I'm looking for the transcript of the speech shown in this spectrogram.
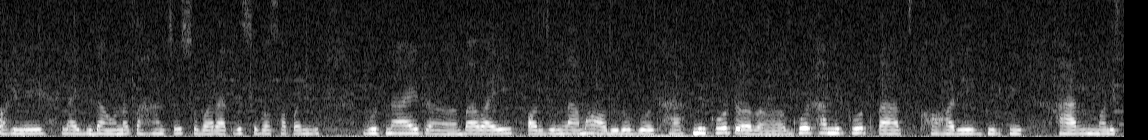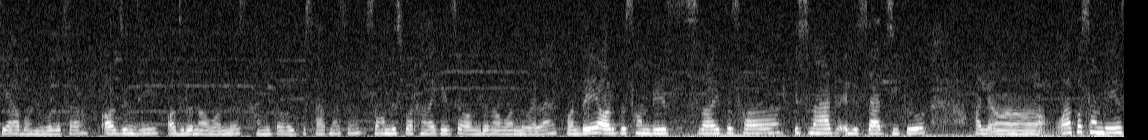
अहिलेलाई बिदा हुन चाहन्छु। शुभरात्रि शुभ सपनी। गुड नाइट बाबाई अर्जुन लामा अधुरो गोर्खा मिरकोट गोर्खा मिरकोट पाँच खहरे बिर्ती हार मलेसिया भन्नुभएको छ। अर्जुनजी अधुरो नभन्नुहोस् हामी तपाईँको साथमा छौँ। सन्देश पठाउँदाखेरि चाहिँ अधुरो नभन्नु होला। भन्दै अर्को सन्देश रहेको छ स्मार्ट एलिसाजीको। उहाँको सन्देश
